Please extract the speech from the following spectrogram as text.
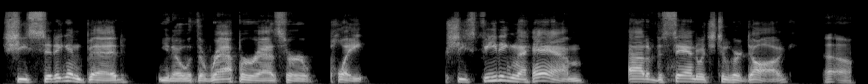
she's sitting in bed, you know, with the wrapper as her plate. She's feeding the ham out of the sandwich to her dog. Uh oh.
